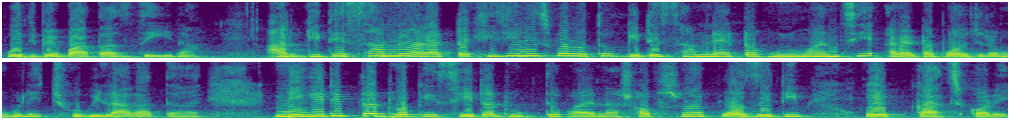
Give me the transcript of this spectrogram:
প্রদীপে বাতাস দিই না। আর গেটের সামনে আর একটা কী জিনিস বলো তো? গেটের সামনে একটা হনুমানজি আর একটা বজরংবলির ছবি লাগাতে হয়। নেগেটিভটা ঢোকে, সেটা ঢুকতে পারে না। সবসময় পজিটিভ ওয়েব কাজ করে।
